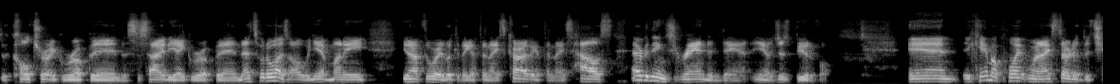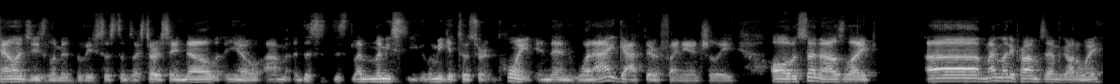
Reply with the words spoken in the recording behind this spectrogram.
the culture I grew up in, the society I grew up in. That's what it was. Oh, when you have money, you don't have to worry. Look, they got the nice car, they got the nice house. Everything's grand and dan, you know, just beautiful. And it came a point when I started to challenge these limited belief systems. I started saying, no, you know, I'm this, this let, let me, let me get to a certain point. And then when I got there financially, all of a sudden I was like, uh, my money problems haven't gone away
